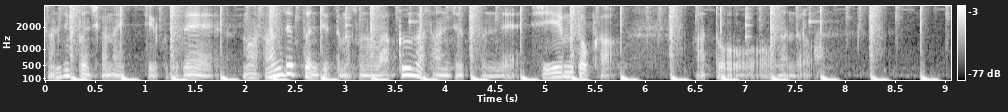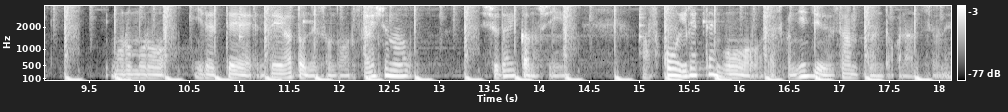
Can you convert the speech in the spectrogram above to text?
30分しかないっていうことでまあ30分って言ってもその枠が30分で CM とかあとなんだろうもろもろ入れてであとねその最初の主題歌のシーン。あそこを入れても確か23分とかなんですよね。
